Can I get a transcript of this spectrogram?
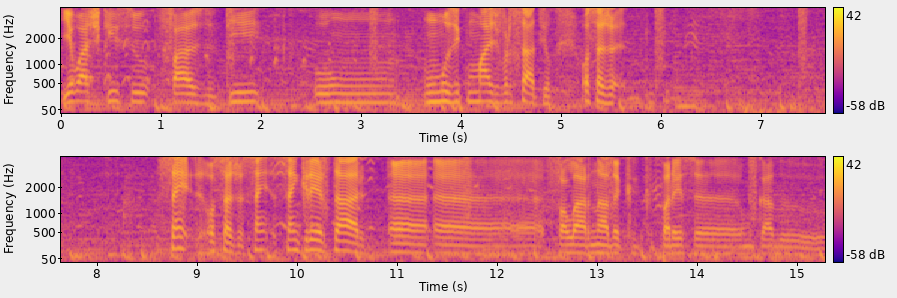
E eu acho que isso faz de ti um, um músico mais versátil. Ou seja, sem, ou seja, sem, sem querer estar a, a falar nada que, que, pareça um bocado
